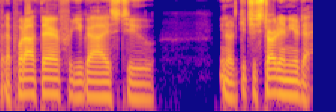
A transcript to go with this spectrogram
that I put out there for you guys to, you know, get you started in your day.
